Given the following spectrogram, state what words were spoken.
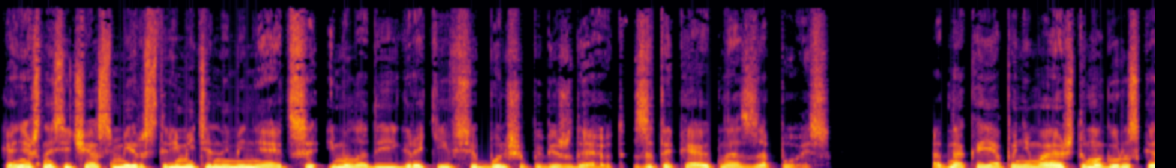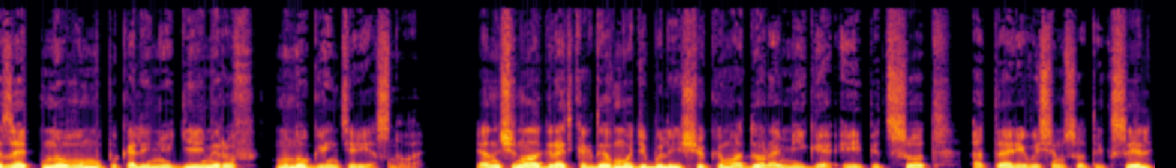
Конечно, сейчас мир стремительно меняется, и молодые игроки все больше побеждают, затыкают нас за пояс. Однако я понимаю, что могу рассказать новому поколению геймеров много интересного. Я начинал играть, когда в моде были еще Commodore Amiga A500, Atari 800 XL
